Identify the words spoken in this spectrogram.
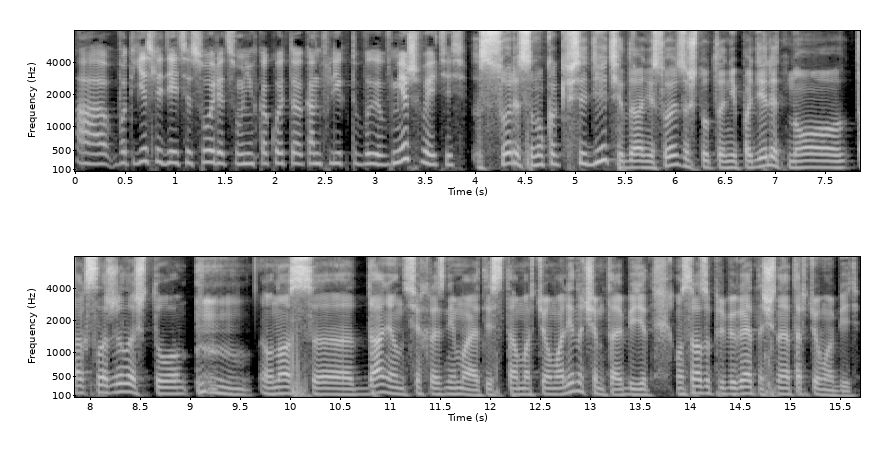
А вот если дети ссорятся, у них какой-то конфликт, вы вмешиваетесь? Ссорятся, ну, как и все дети, да, они ссорятся, что-то не поделят, но так сложилось, что у нас э, Даня, он всех разнимает. Если там Артем Алину чем-то обидит, он сразу прибегает, начинает Артема бить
